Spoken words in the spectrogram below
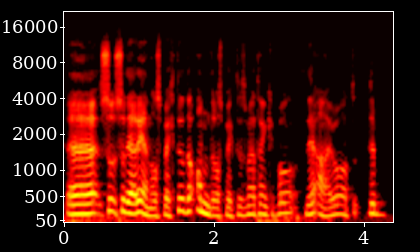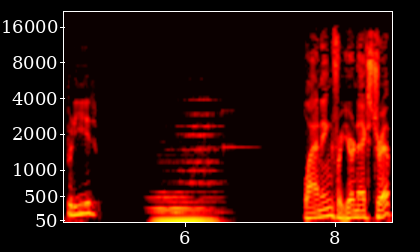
Eh, så, så det er det ene aspektet. Det andre aspektet som jeg tenker på, det er jo at det blir Planning for your next trip?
